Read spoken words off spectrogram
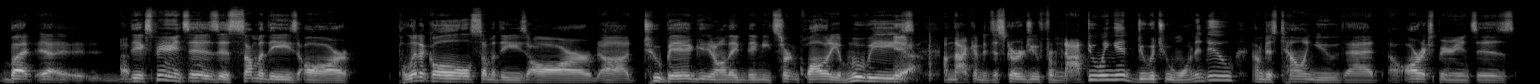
But uh, the experience is is some of these are political. Some of these are uh, too big. You know, they, they need certain quality of movies. Yeah. I'm not going to discourage you from not doing it. Do what you want to do. I'm just telling you that uh, our experience is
